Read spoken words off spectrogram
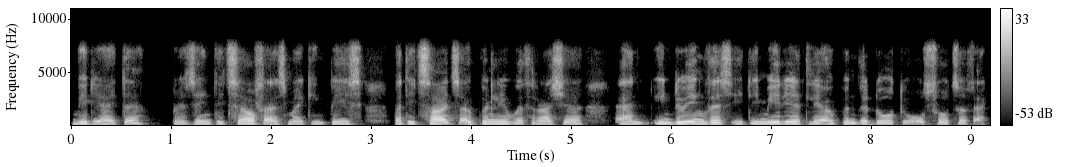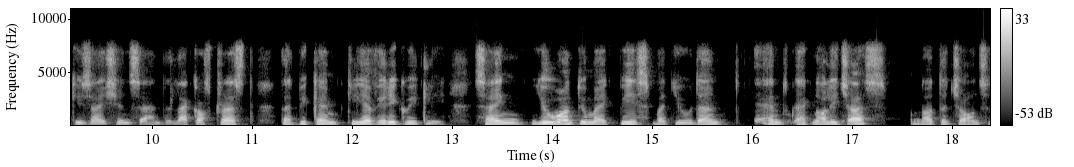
mediator, present itself as making peace, but it sides openly with Russia. And in doing this, it immediately opened the door to all sorts of accusations and the lack of trust that became clear very quickly, saying you want to make peace, but you don't acknowledge us. Not a chance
